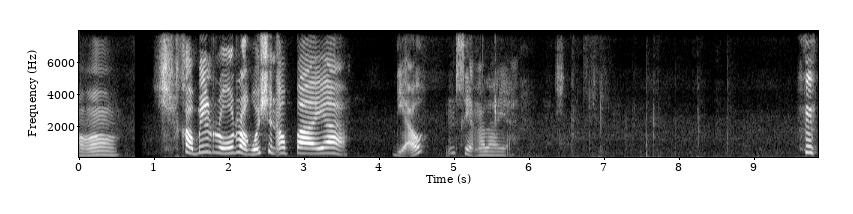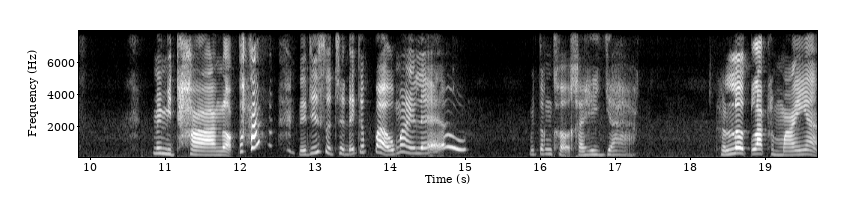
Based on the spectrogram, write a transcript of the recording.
อ๋อ เขาไม่รู้หรอกว่าฉันเอาไปอะ เดี๋ยวนั่นเสียงอะไรอะ ไม่มีทางหรอก ในที่สุดฉันได้กระเป๋าใหม่แล้ว ไม่ต้องขอใครให้ยาก เธอเลิกลักทำไมอะ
